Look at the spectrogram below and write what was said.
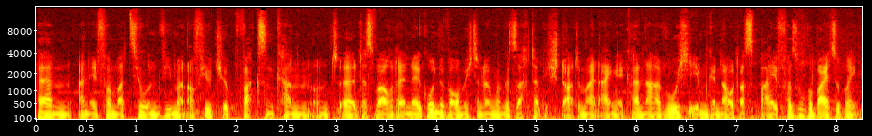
ähm, an Informationen, wie man auf YouTube wachsen kann. Und äh, das war auch einer der Gründe, warum ich dann irgendwann gesagt habe, ich starte meinen eigenen Kanal, wo ich eben genau das bei versuche beizubringen.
